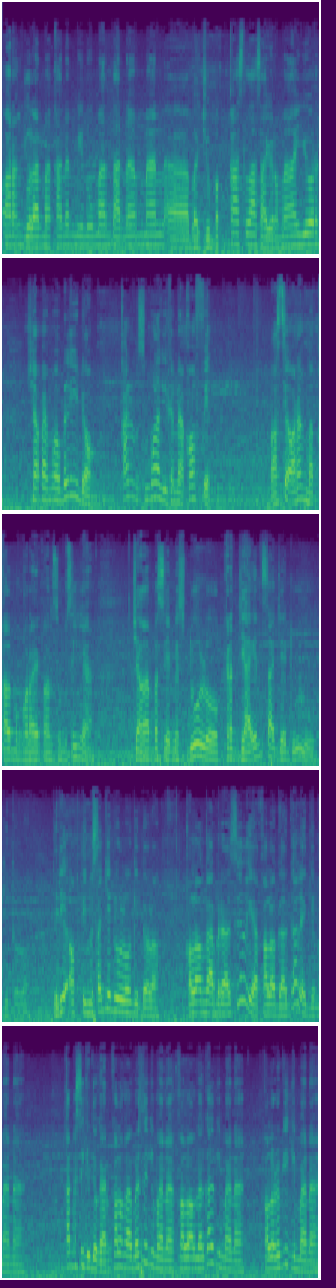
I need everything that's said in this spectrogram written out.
orang jualan makanan, minuman, tanaman, uh, baju bekas lah, sayur mayur, siapa yang mau beli dong? Kan semua lagi kena covid. Pasti orang bakal mengurangi konsumsinya. Jangan pesimis dulu, kerjain saja dulu gitu loh. Jadi optimis aja dulu gitu loh. Kalau nggak berhasil ya kalau gagal ya gimana? Kan pasti gitu kan. Kalau nggak berhasil gimana? Kalau gagal gimana? Kalau rugi gimana?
